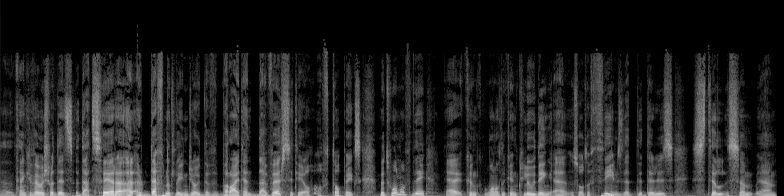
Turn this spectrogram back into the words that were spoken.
uh, thank you very much for this, that, Sarah. I, I, definitely enjoyed the variety and diversity of, of topics. But one of the uh, one of the concluding uh, sort of themes that th- there is still some um,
